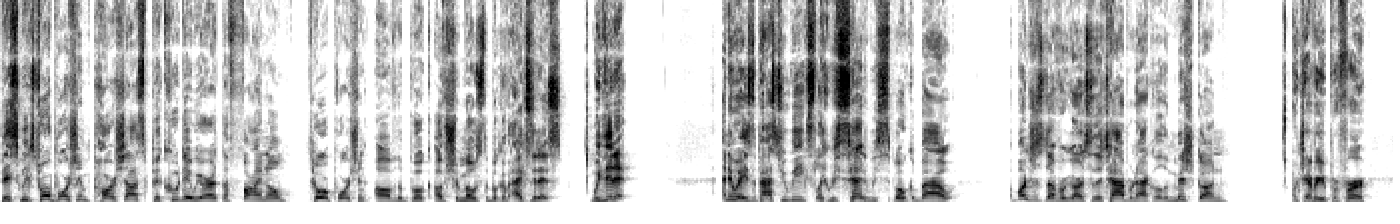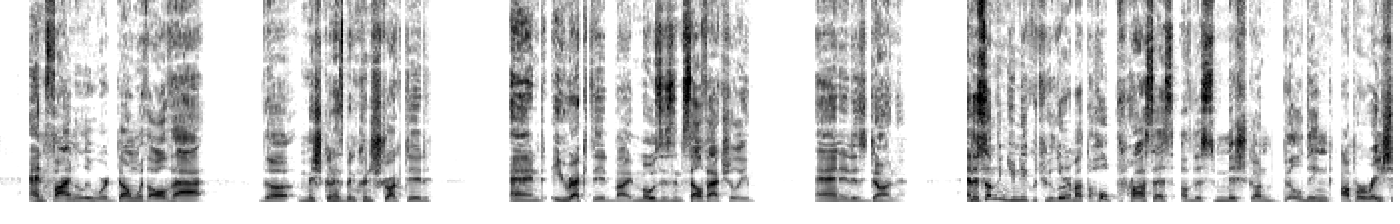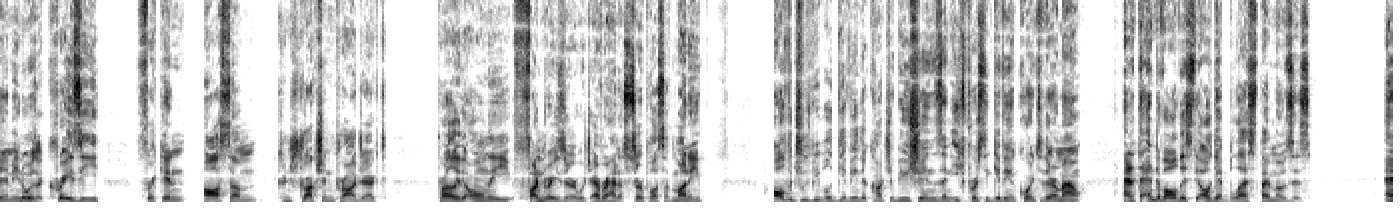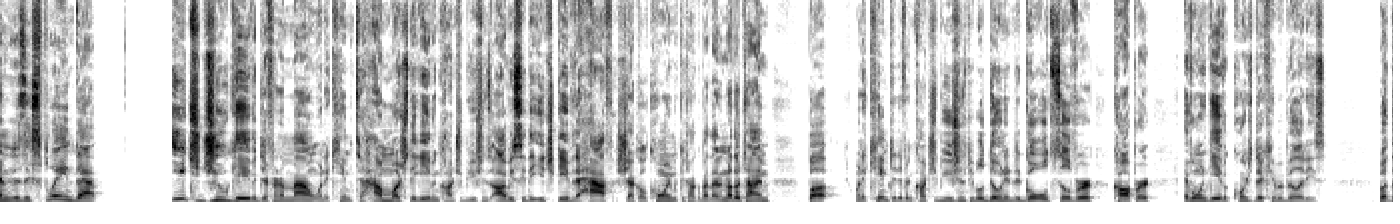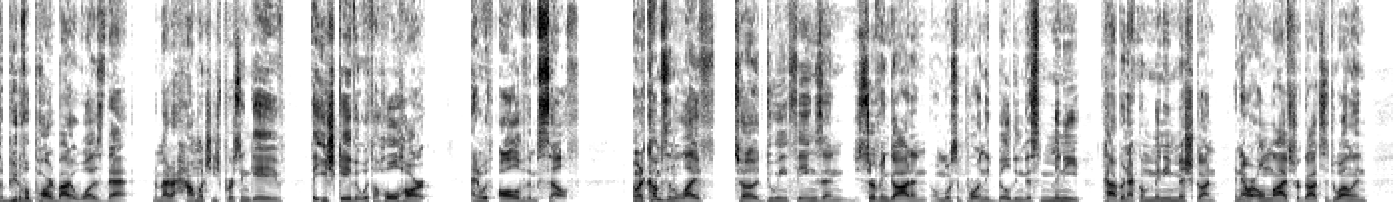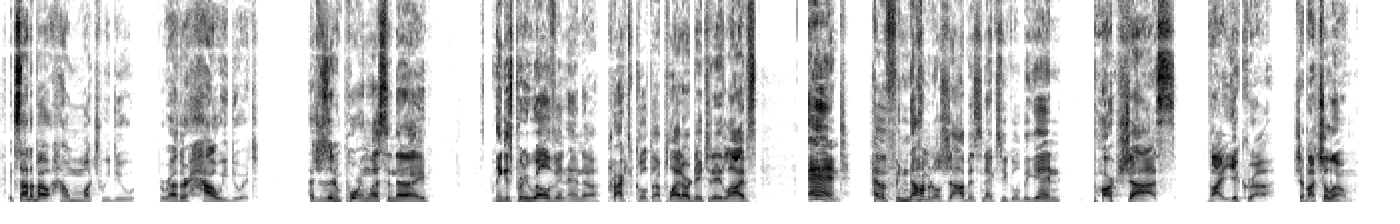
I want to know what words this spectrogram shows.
This week's Torah portion, Parshas Pekude. We are at the final Torah portion of the book of Shemos, the book of Exodus. We did it. Anyways, the past few weeks, like we said, we spoke about a bunch of stuff regards to the tabernacle, the Mishkan, whichever you prefer. And finally, we're done with all that. The Mishkan has been constructed and erected by Moses himself, actually, and it is done. And there's something unique which we learn about the whole process of this Mishkan building operation. I mean, it was a crazy freaking awesome construction project. Probably the only fundraiser which ever had a surplus of money. All the Jewish people giving their contributions and each person giving according to their amount. And at the end of all this, they all get blessed by Moses. And it is explained that each Jew gave a different amount when it came to how much they gave in contributions. Obviously, they each gave the half shekel coin. We could talk about that another time. But when it came to different contributions, people donated gold, silver, copper. Everyone gave according to their capabilities. But the beautiful part about it was that no matter how much each person gave, they each gave it with a whole heart and with all of themselves. And when it comes in life to doing things and serving God, and most importantly, building this mini tabernacle, mini Mishkan in our own lives for God to dwell in, it's not about how much we do, but rather how we do it. That's just an important lesson that I think is pretty relevant and uh, practical to apply to our day to day lives. And have a phenomenal Shabbos next week will begin. Parshas Vayikra. Shabbat Shalom.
